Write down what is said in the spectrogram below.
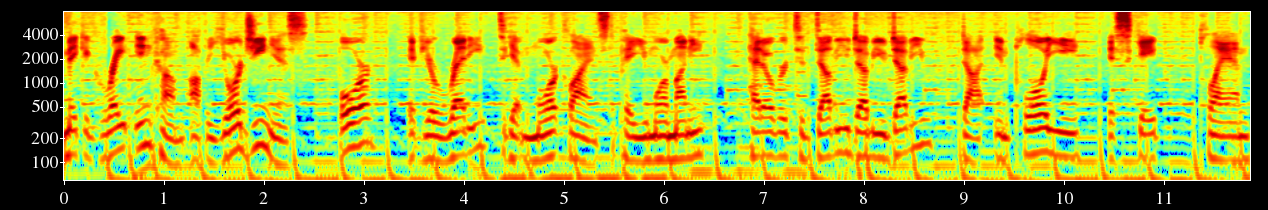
make a great income off of your genius, or if you're ready to get more clients to pay you more money, head over to www.employeeescapeplan.com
